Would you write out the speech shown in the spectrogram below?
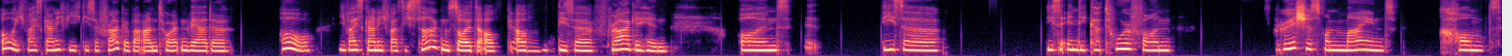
oh, ich weiß gar nicht, wie ich diese Frage beantworten werde. Oh, ich weiß gar nicht, was ich sagen sollte auf, auf diese Frage hin. Und äh, diese, diese Indikator von Frisches von Mind kommt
